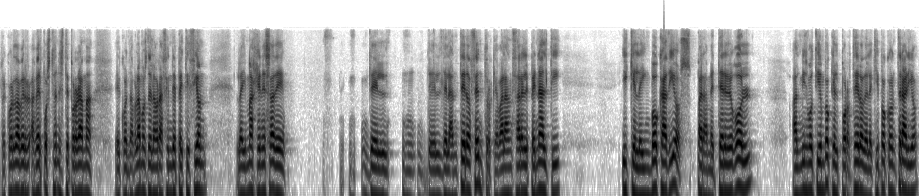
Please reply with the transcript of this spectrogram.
Recuerdo haber, puesto en este programa, eh, cuando hablamos de la oración de petición, la imagen esa de del del delantero centro que va a lanzar el penalti y que le invoca a Dios para meter el gol, al mismo tiempo que el portero del equipo contrario,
